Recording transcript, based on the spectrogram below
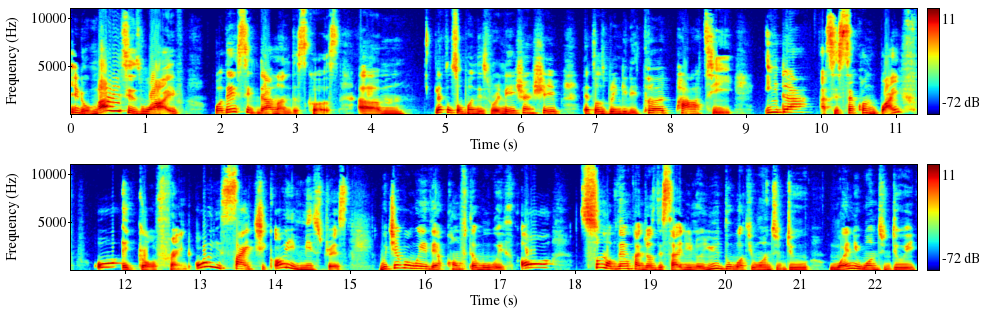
you know, marries his wife, but they sit down and discuss. Um, let us open this relationship. Let us bring in a third party, either as a second wife or a girlfriend or a side chick or a mistress, whichever way they're comfortable with. Or some of them can just decide, you know, you do what you want to do when you want to do it,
